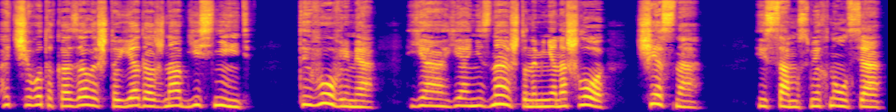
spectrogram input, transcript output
Отчего-то казалось, что я должна объяснить. «Ты вовремя. Я... я не знаю, что на меня нашло. Честно. И сам усмехнулся.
